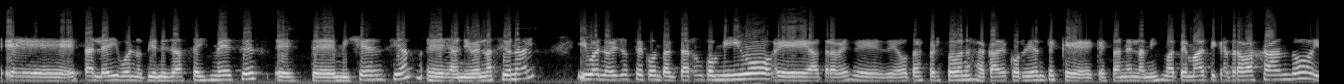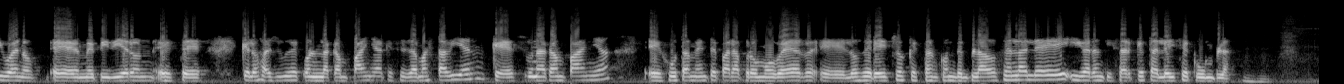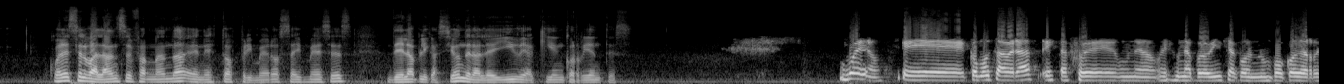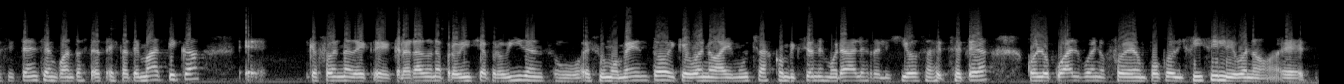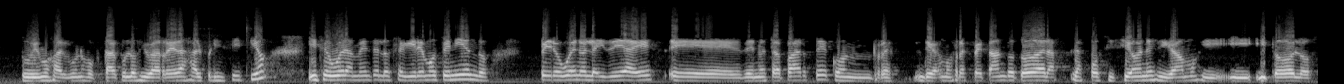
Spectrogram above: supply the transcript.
Eh, esta ley, bueno, tiene ya seis meses este, en vigencia eh, a nivel nacional y bueno, ellos se contactaron conmigo eh, a través de, otras personas acá de Corrientes que, están en la misma temática trabajando y bueno, eh, me pidieron este, que los ayude con la campaña que se llama Está Bien, que es una campaña eh, justamente para promover los derechos que están contemplados en la ley y garantizar que esta ley se cumpla. ¿Cuál es el balance, Fernanda, en estos primeros seis meses de la aplicación de la ley IBE aquí en Corrientes? Bueno, eh, como sabrás, esta fue una, es una provincia con un poco de resistencia en cuanto a esta, temática, eh, que fue una declarada una provincia provida en su, en su momento y que bueno, hay muchas convicciones morales, religiosas, etcétera, con lo cual bueno, fue un poco difícil y bueno, eh, tuvimos algunos obstáculos y barreras al principio y seguramente lo seguiremos teniendo pero bueno, la idea es eh, de nuestra parte, con digamos respetando todas las, posiciones, digamos, y, y todos los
